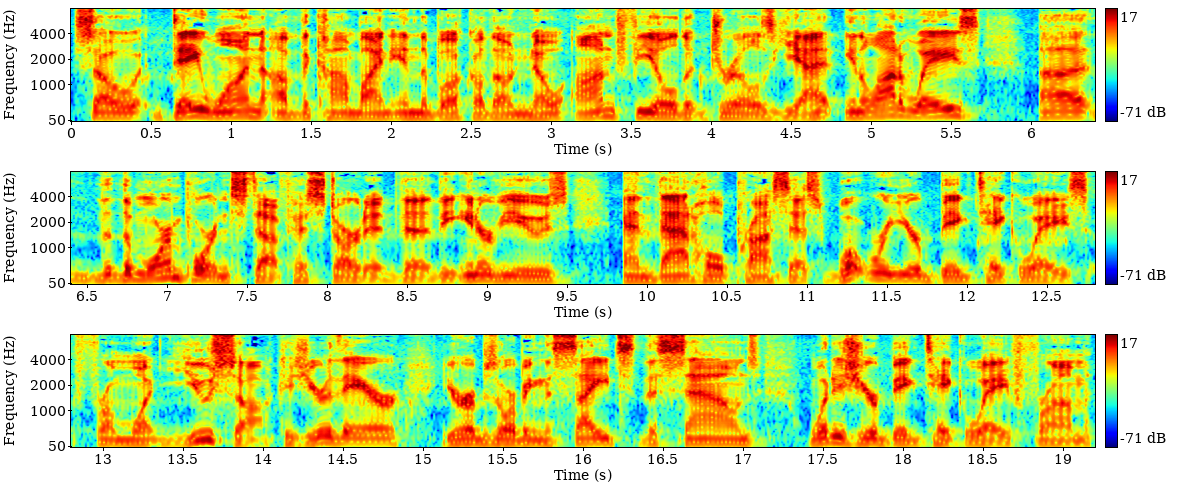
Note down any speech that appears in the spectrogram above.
So, day one of the combine in the book, although no on field drills yet, in a lot of ways, uh, the, the more important stuff has started the, the interviews and that whole process. What were your big takeaways from what you saw? Because you're there, you're absorbing the sights, the sounds. What is your big takeaway from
